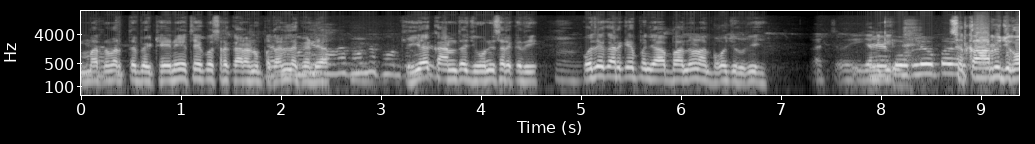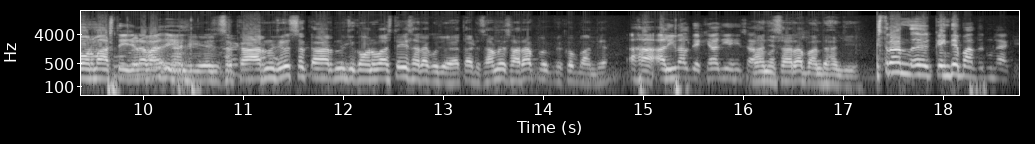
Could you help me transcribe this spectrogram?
ਮਰਨ ਵਰਤੇ ਬੈਠੇ ਨੇ ਇੱਥੇ ਕੋਈ ਸਰਕਾਰਾਂ ਨੂੰ ਪਤਾ ਨਹੀਂ ਲੱਗਣ ਡਿਆ। ਠੀਕ ਹੈ ਕੰਨ ਤੇ ਜੋ ਨਹੀਂ ਸਰਕਦੀ। ਉਹਦੇ ਕਰਕੇ ਪੰਜਾਬ ਬੰਦ ਹੋਣਾ ਬਹੁਤ ਜ਼ਰੂਰੀ ਸੀ। ਅੱਛਾ, ਯਾਨੀ ਕਿ ਸਰਕਾਰ ਨੂੰ ਜਗਾਉਣ ਵਾਸਤੇ ਜਿਹੜਾ ਸਰਕਾਰ ਨੂੰ ਜਿਹੜਾ ਸਰਕਾਰ ਨੂੰ ਜਗਾਉਣ ਵਾਸਤੇ ਇਹ ਸਾਰਾ ਕੁਝ ਹੋਇਆ। ਤੁਹਾਡੇ ਸਾਹਮਣੇ ਸਾਰਾ ਵੇਖੋ ਬੰਦ ਆ। ਹਾਂ ਅਲੀਵਾਲ ਦੇਖਿਆ ਜੀ ਅਸੀਂ ਸਾਰਾ ਹਾਂਜੀ ਸਾਰਾ ਬੰਦ ਹਾਂਜੀ। ਇਸ ਤਰ੍ਹਾਂ ਕਹਿੰਦੇ ਬੰਦ ਨੂੰ ਲੈ ਕੇ?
